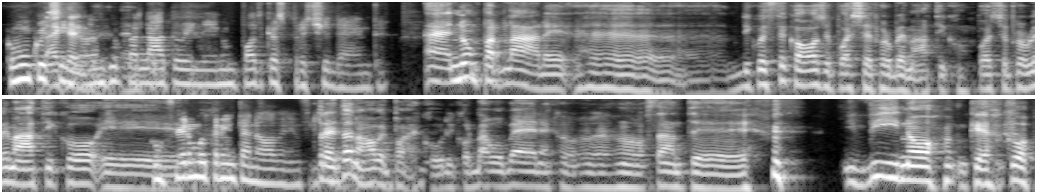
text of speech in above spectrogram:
Comunque Dai, sì, ne abbiamo già parlato in, in, un podcast precedente. Eh, non parlare eh, di queste cose può essere problematico. Può essere problematico e... Confermo 39. 39, poi ecco, ricordavo bene, nonostante il vino che ecco,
